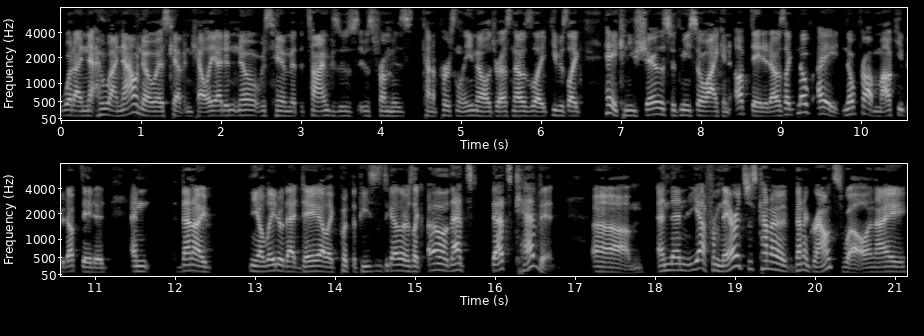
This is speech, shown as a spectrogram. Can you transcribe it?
what I, who I now know as Kevin Kelly. I didn't know it was him at the time because it was, it was from his kind of personal email address. And I was like, he was like, Hey, can you share this with me so I can update it? I was like, nope. Hey, no problem. I'll keep it updated. And then I, you know, later that day, I like put the pieces together. I was like, Oh, that's, that's Kevin. Um, and then yeah, from there, it's just kind of been a groundswell and I,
